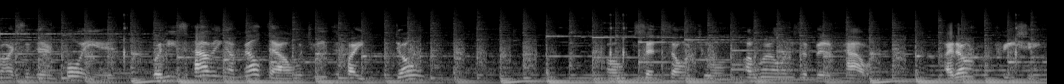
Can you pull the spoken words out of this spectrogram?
I send there employing it, but he's having a meltdown, which means if I don't um, send someone to him, I'm going to lose a bit of power. I don't appreciate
